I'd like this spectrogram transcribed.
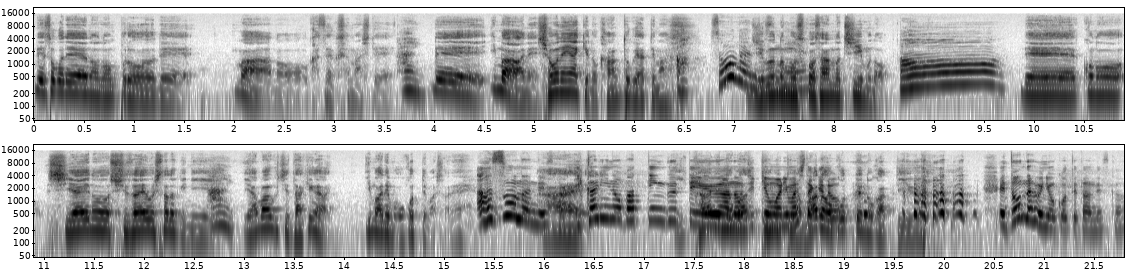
でそこであのノンプロで、まあ、あの活躍してまして、はい。で今はね少年野球の監督やってます。あそうなんね。自分の息子さんのチームの。あでこの試合の取材をしたときに、はい。山口だけが今でも怒ってましたね。ああそうなんですか、はい。怒りのバッティングっていうあの実況もありましたけど。まだ怒ってんのかっていう。えどんな風に怒ってたんですか？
